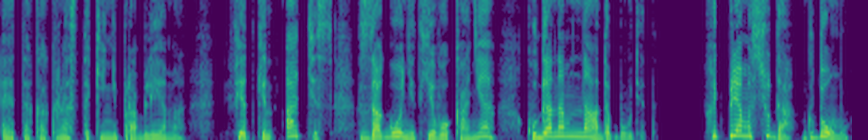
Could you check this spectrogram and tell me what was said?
«Это как раз-таки не проблема. Феткин Аттис загонит его коня, куда нам надо будет. Хоть прямо сюда, к дому,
